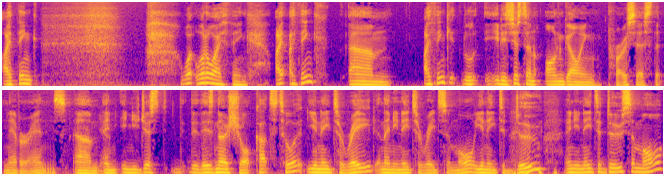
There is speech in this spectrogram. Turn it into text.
i, I think what, what do i think? I, I think um, I think it, it is just an ongoing process that never ends. Um, yeah. and, and you just, there's no shortcuts to it. You need to read, and then you need to read some more. You need to do, and you need to do some more.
